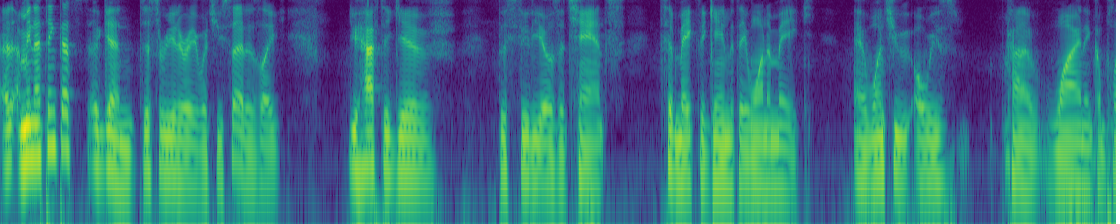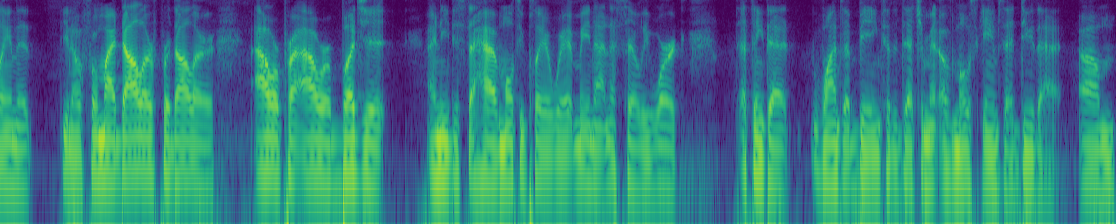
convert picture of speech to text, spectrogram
I, I mean, I think that's again, just to reiterate what you said, is like, you have to give the studios a chance to make the game that they want to make, and once you always kind of whine and complain that you know, for my dollar per dollar, hour per hour budget, I need this to have multiplayer where it may not necessarily work. I think that winds up being to the detriment of most games that do that. Um,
